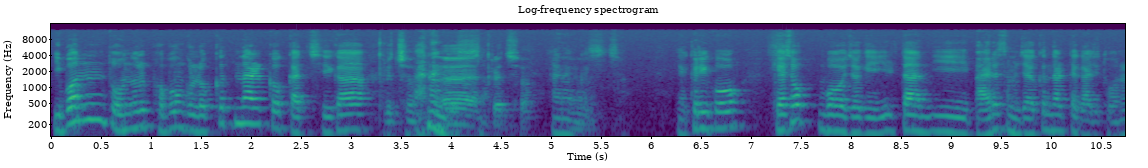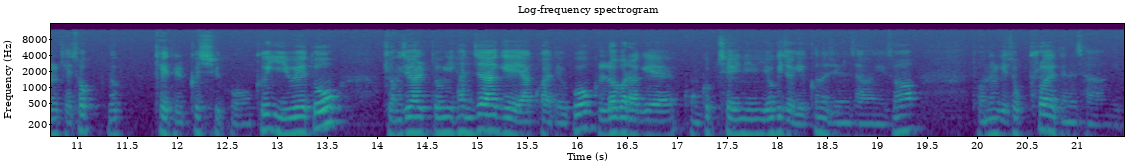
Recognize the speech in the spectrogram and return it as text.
이번 돈을 퍼부은 걸로 끝날 것 같지가 그렇죠. 하는 네, 것이죠. 그렇죠. 하는 네. 것이죠. 예, 그리고 계속 뭐 저기 일단 이 바이러스 문제가 끝날 때까지 돈을 계속 넣게 될 것이고 그 이후에도 경제 활동이 현저하게 약화되고 글로벌하게 공급 체인이 여기저기 끊어지는 상황에서 돈을 계속 풀어야 되는 상황이고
